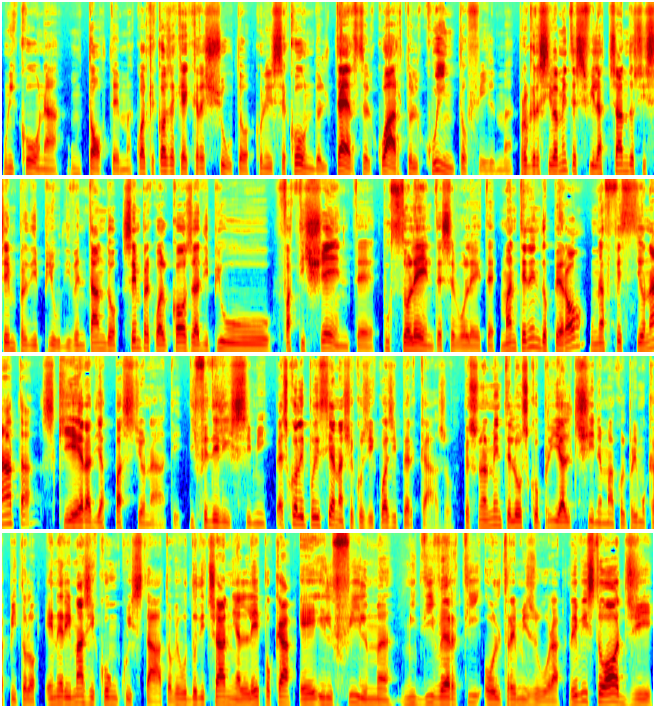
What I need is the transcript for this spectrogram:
un'icona, un totem, qualcosa che è cresciuto con il secondo, il terzo, il quarto quarto, il quinto film, progressivamente sfilacciandosi sempre di più, diventando sempre qualcosa di più fatiscente, puzzolente se volete, mantenendo però un'affezionata schiera di appassionati, di fedelissimi. Beh, Scuola di Polizia nasce così, quasi per caso. Personalmente lo scoprì al cinema col primo capitolo e ne rimasi conquistato. Avevo 12 anni all'epoca e il film mi divertì oltre misura. Rivisto oggi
